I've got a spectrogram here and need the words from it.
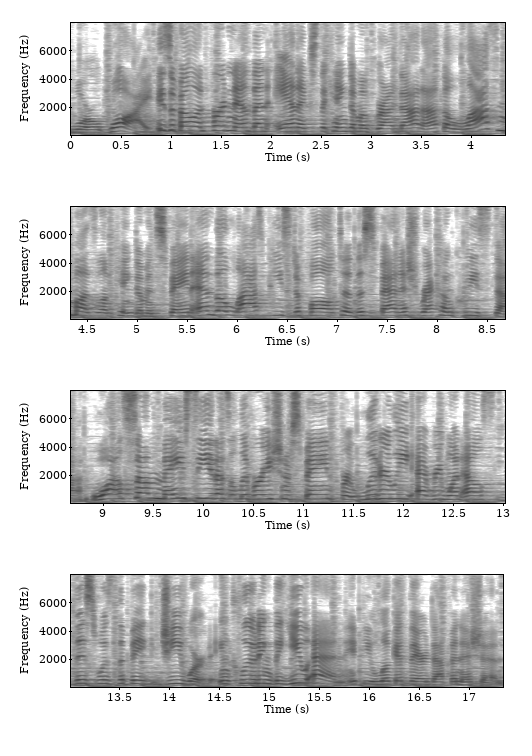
worldwide. Isabella and Ferdinand then annexed the kingdom of Granada, the last Muslim kingdom in Spain, and the last piece to fall to the Spanish Reconquista. While some may see it as a liberation of Spain, for literally everyone else, this was the big G word, including the UN if you look at their definition.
